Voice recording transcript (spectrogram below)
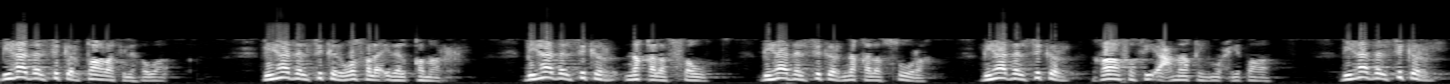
بهذا الفكر طار في الهواء بهذا الفكر وصل إلى القمر بهذا الفكر نقل الصوت بهذا الفكر نقل الصورة بهذا الفكر غاص في أعماق المحيطات بهذا الفكر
